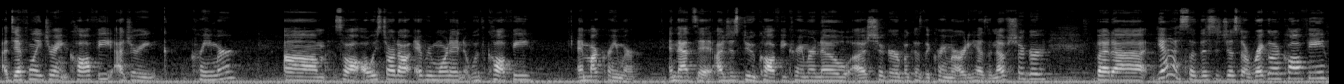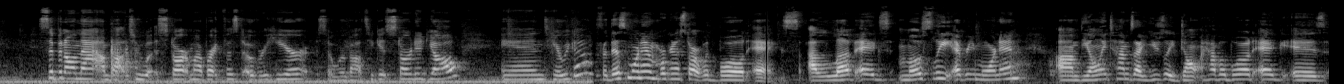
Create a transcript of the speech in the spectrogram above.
I definitely drink coffee, I drink creamer. Um, so I always start out every morning with coffee and my creamer. And that's it. I just do coffee creamer, no uh, sugar because the creamer already has enough sugar. But uh, yeah, so this is just a regular coffee. Sipping on that, I'm about to start my breakfast over here. So we're about to get started, y'all. And here we go. For this morning, we're gonna start with boiled eggs. I love eggs mostly every morning. Um, the only times I usually don't have a boiled egg is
